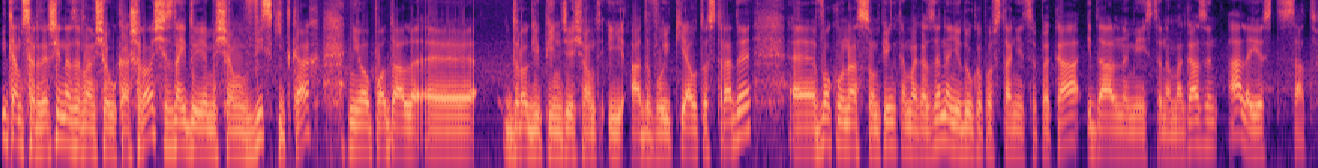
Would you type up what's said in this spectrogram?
Witam serdecznie, nazywam się Łukasz Roś. Znajdujemy się w Wiskitkach, nieopodal e, drogi 50 i A2 autostrady. E, wokół nas są piękne magazyny, niedługo powstanie CPK, idealne miejsce na magazyn, ale jest sad.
